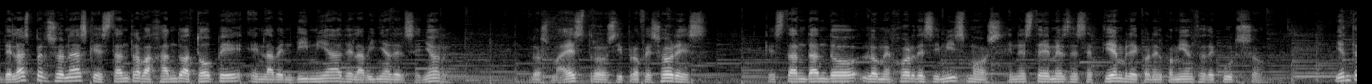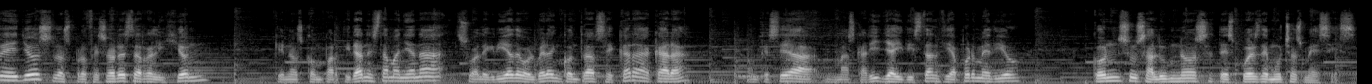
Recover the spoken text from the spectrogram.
de las personas que están trabajando a tope en la vendimia de la Viña del Señor, los maestros y profesores que están dando lo mejor de sí mismos en este mes de septiembre con el comienzo de curso, y entre ellos los profesores de religión que nos compartirán esta mañana su alegría de volver a encontrarse cara a cara, aunque sea mascarilla y distancia por medio, con sus alumnos después de muchos meses.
